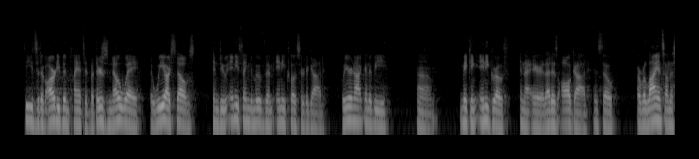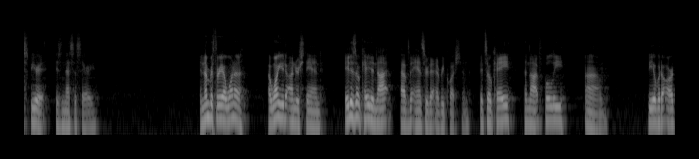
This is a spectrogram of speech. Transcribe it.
seeds that have already been planted, but there's no way that we ourselves can do anything to move them any closer to God. We are not going to be um, making any growth in that area. That is all God. And so a reliance on the Spirit is necessary. And number three, I want to I want you to understand it is okay to not have the answer to every question. It's okay to not fully um, be able to ar-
